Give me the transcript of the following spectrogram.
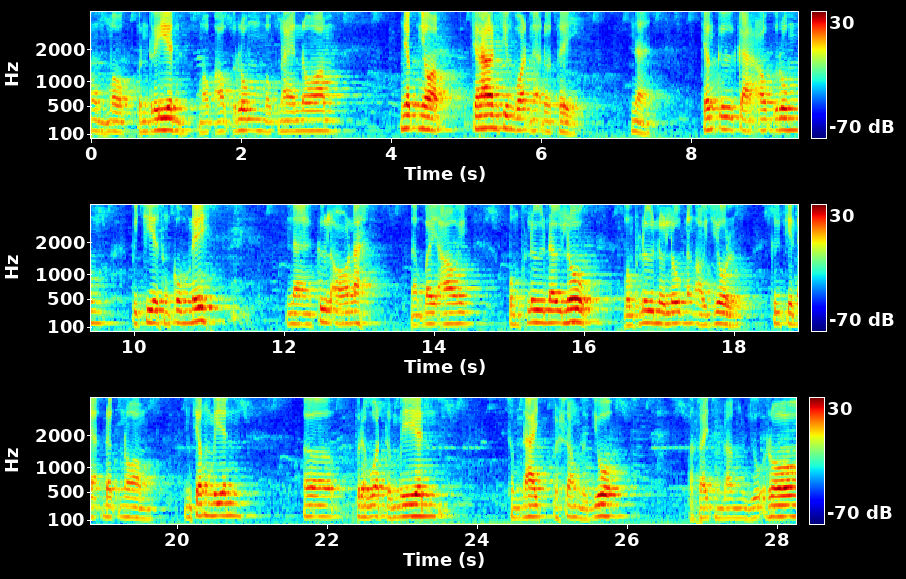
នមកបង្រៀនមកអប់រំមកណែនាំញឹកញាប់ច្រើនជាងវត្តអ្នកដតីណាអញ្ចឹងគឺការអប់រំវិជាសង្គមនេះ ណាគឺល្អណាស់ដើម្បីឲ្យបំភ្លឺនៅលោកបំភ្លឺនៅលោកនឹងឲ្យយល់គឺជាអ្នកដឹកនាំអញ្ចឹងមានអឺប្រវត្តិមានសម្ដេចព្រះសង្ឃនាយកបស័យសម្ដេចនាយករង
